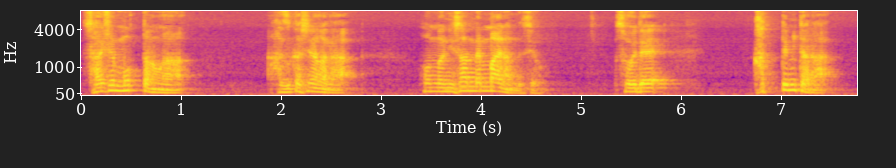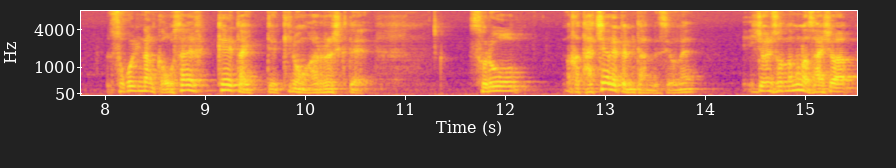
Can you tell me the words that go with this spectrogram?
最初に持ったのが恥ずかしながらほんの23年前なんですよ。それで買ってみたらそこになんかお財布携帯っていう機能があるらしくてそれをなんか立ち上げてみたんですよね。非常にそんなものは最初は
